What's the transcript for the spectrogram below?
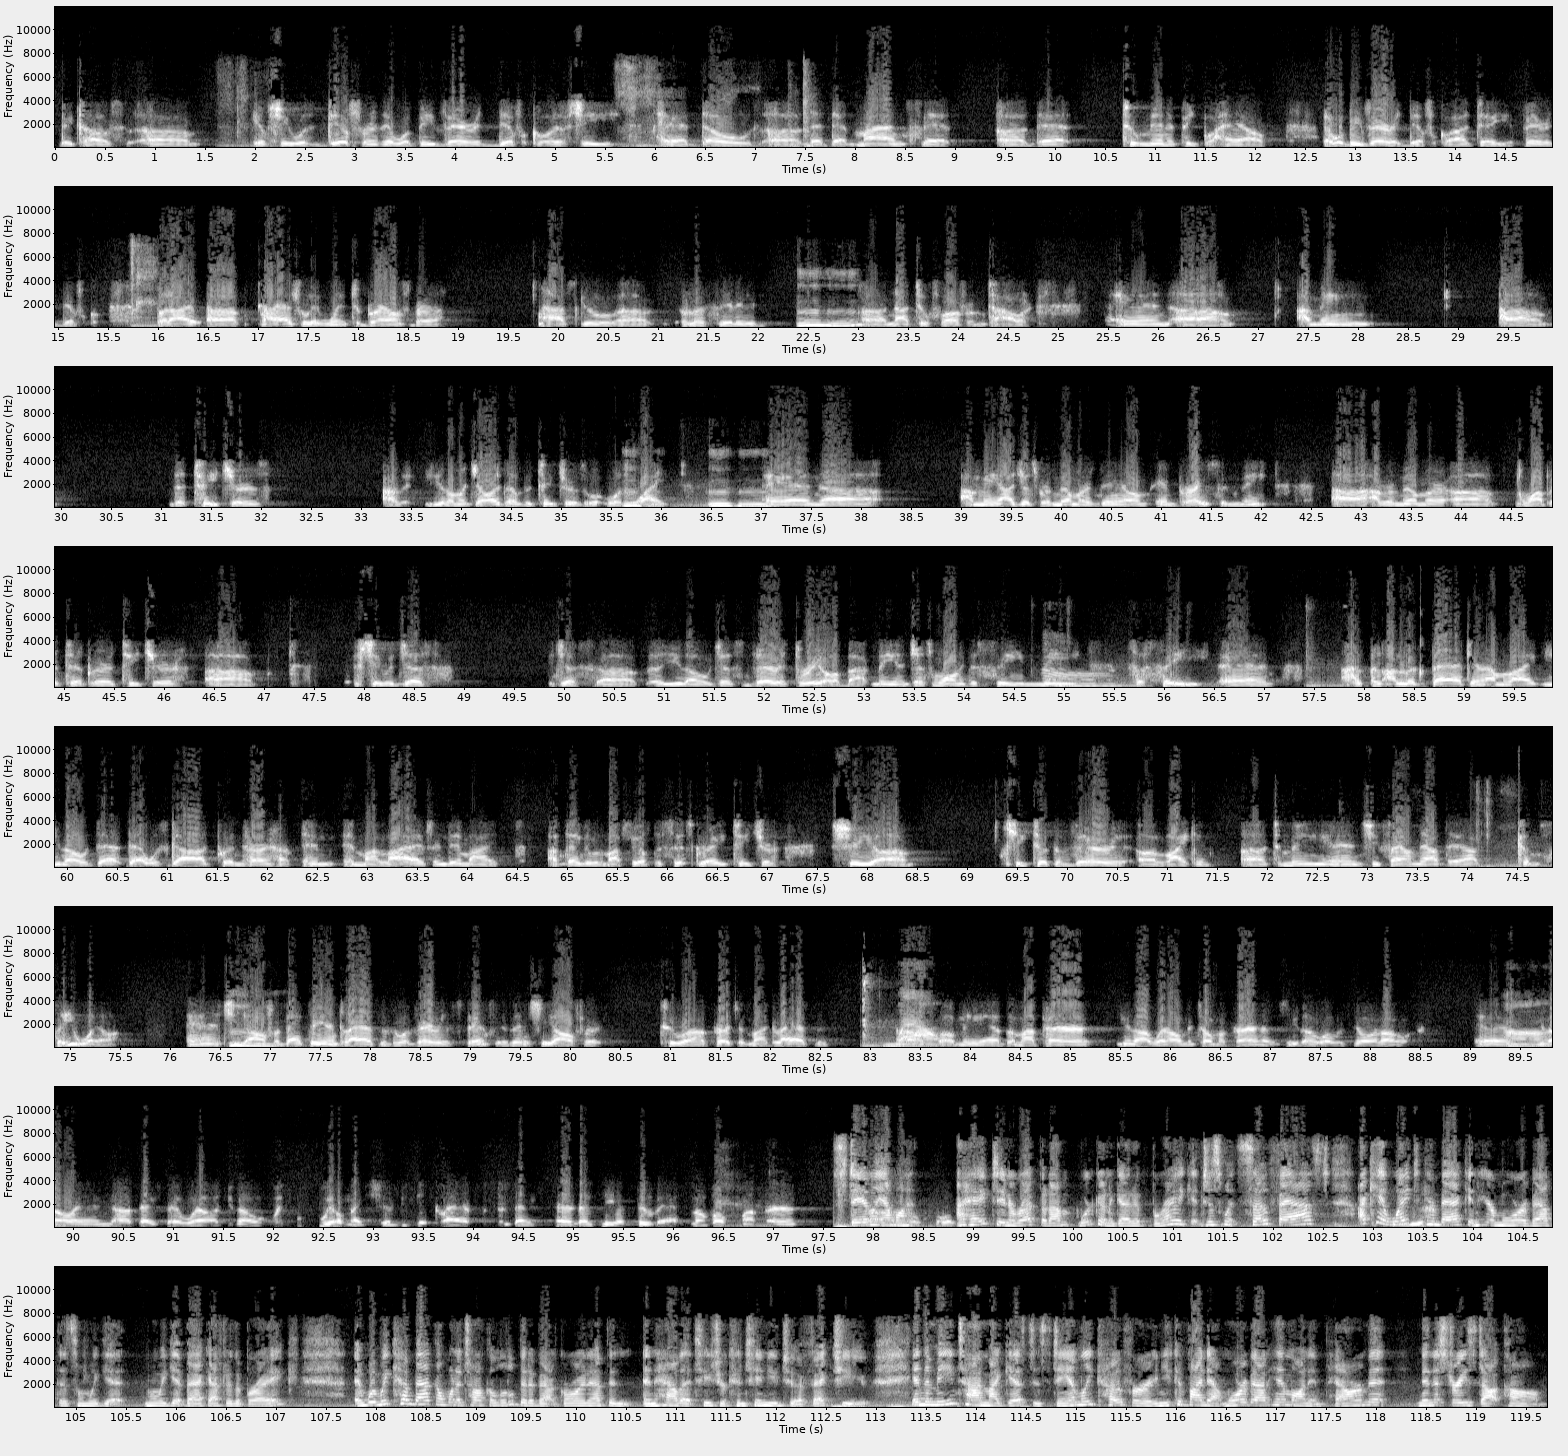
because um, if she was different, it would be very difficult. If she had those uh, that that mindset uh, that too many people have, it would be very difficult. I tell you, very difficult. But I uh, I actually went to Brownsboro High School. Uh, a little city mm-hmm. uh, not too far from Tyler. And uh, I mean, um, the teachers, uh, you know, majority of the teachers w- was mm-hmm. white. Mm-hmm. And uh, I mean, I just remember them embracing me. Uh, I remember uh, one particular teacher, uh, she would just just uh you know just very thrilled about me and just wanted to see me Aww. succeed and I, I look back and I'm like, you know, that that was God putting her in, her, in in my life, and then my, I think it was my fifth or sixth grade teacher. She uh, she took a very uh, liking uh, to me, and she found out that I couldn't see well, and she mm. offered back then glasses were very expensive, and she offered to uh, purchase my glasses. Wow. Uh, for me, uh, but my parents, you know, I went home and told my parents, you know, what was going on, and uh. you know, and uh, they said, well, you know, we, we'll make sure you get glasses. And they and they did do that. You know, both of my parents. Stanley, I'm a, I hate to interrupt, but I'm we're going to go to break. It just went so fast. I can't wait to come back and hear more about this when we get when we get back after the break. And when we come back, I want to talk a little bit about growing up and, and how that teacher continued to affect you. In the meantime, my guest is Stanley Cofer, and you can find out more about him on empowermentministries.com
